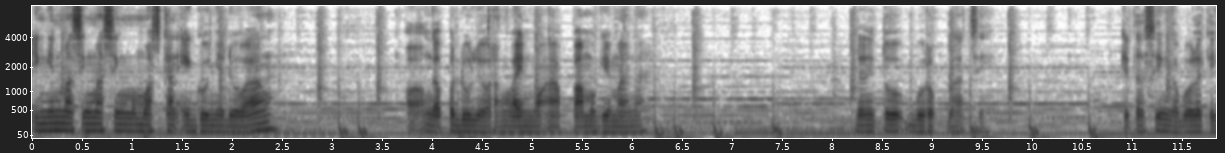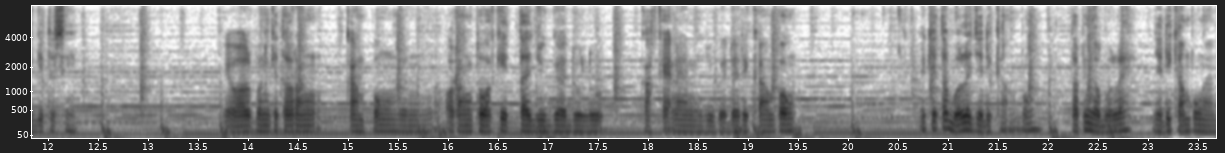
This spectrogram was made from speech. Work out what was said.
ingin masing-masing memuaskan egonya doang. Oh nggak peduli orang lain mau apa mau gimana. Dan itu buruk banget sih. Kita sih nggak boleh kayak gitu sih. Ya walaupun kita orang kampung dan orang tua kita juga dulu kakek nenek juga dari kampung. Ya kita boleh jadi kampung tapi nggak boleh jadi kampungan.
